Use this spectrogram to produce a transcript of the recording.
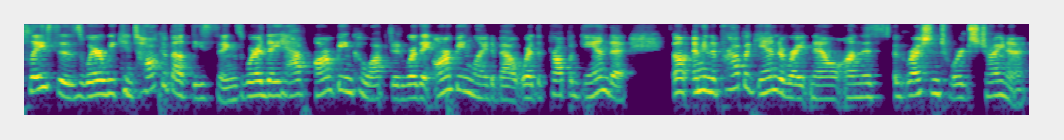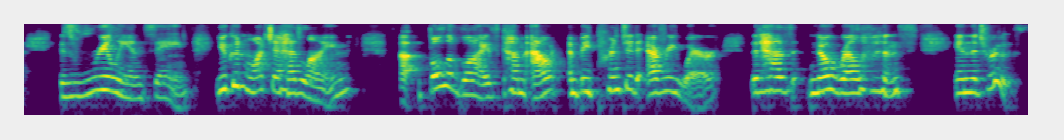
places where we can talk about these things where they have aren't being co-opted where they aren't being lied about where the propaganda uh, i mean the propaganda right now on this aggression towards china is really insane. You can watch a headline uh, full of lies come out and be printed everywhere that has no relevance in the truth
